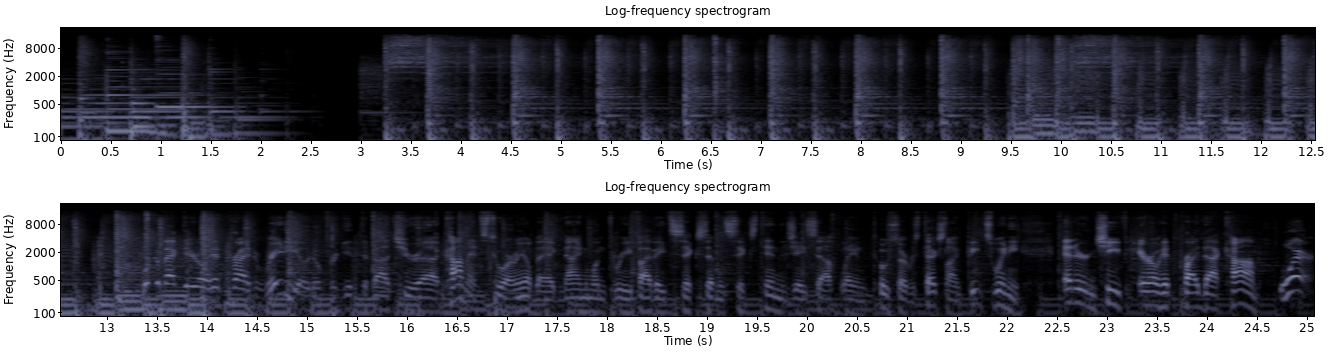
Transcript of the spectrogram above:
your uh, comments to our mailbag, 913-586-7610, the J Southland Tow Service text line. Pete Sweeney, editor-in-chief, arrowheadpride.com, where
